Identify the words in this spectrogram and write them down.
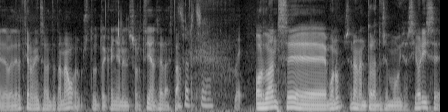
edo bederatzean hain zalantetan hau, ez dut ekainaren sortzian zela, ez da? Sortzean. Orduan, ze, bueno, zeran antolatu zen mobilizazio hori, ze,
